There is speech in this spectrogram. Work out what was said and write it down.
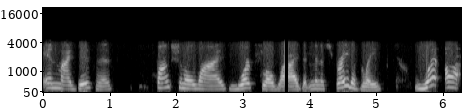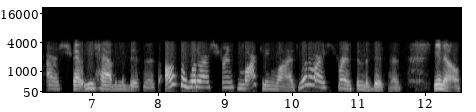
in my business, functional wise, workflow wise, administratively, what are our that we have in the business? Also what are our strengths marketing wise what are our strengths in the business? You know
